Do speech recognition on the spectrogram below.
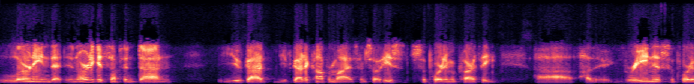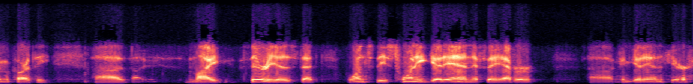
learning that in order to get something done, you've got you've got to compromise. And so he's supporting McCarthy. Uh, Greene is supporting McCarthy. Uh, my theory is that once these 20 get in, if they ever uh, can get in here,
